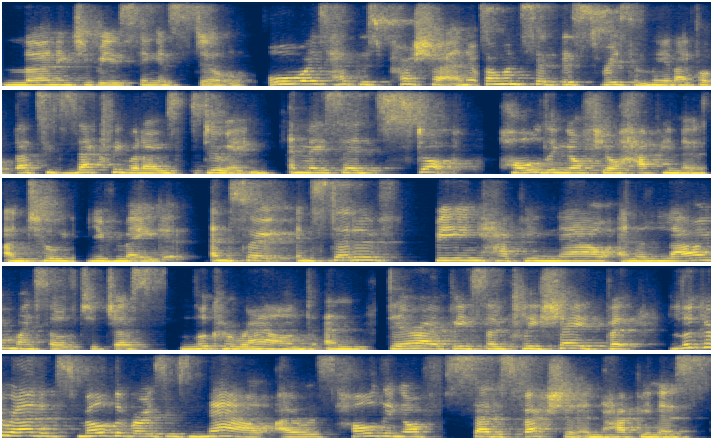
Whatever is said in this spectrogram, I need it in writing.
learning to be a singer still. Always had this pressure. And someone said this recently, and I thought that's exactly what I was doing. And they said, stop holding off your happiness until you've made it. And so instead of being happy now and allowing myself to just look around and dare I be so cliched, but look around and smell the roses now. I was holding off satisfaction and happiness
